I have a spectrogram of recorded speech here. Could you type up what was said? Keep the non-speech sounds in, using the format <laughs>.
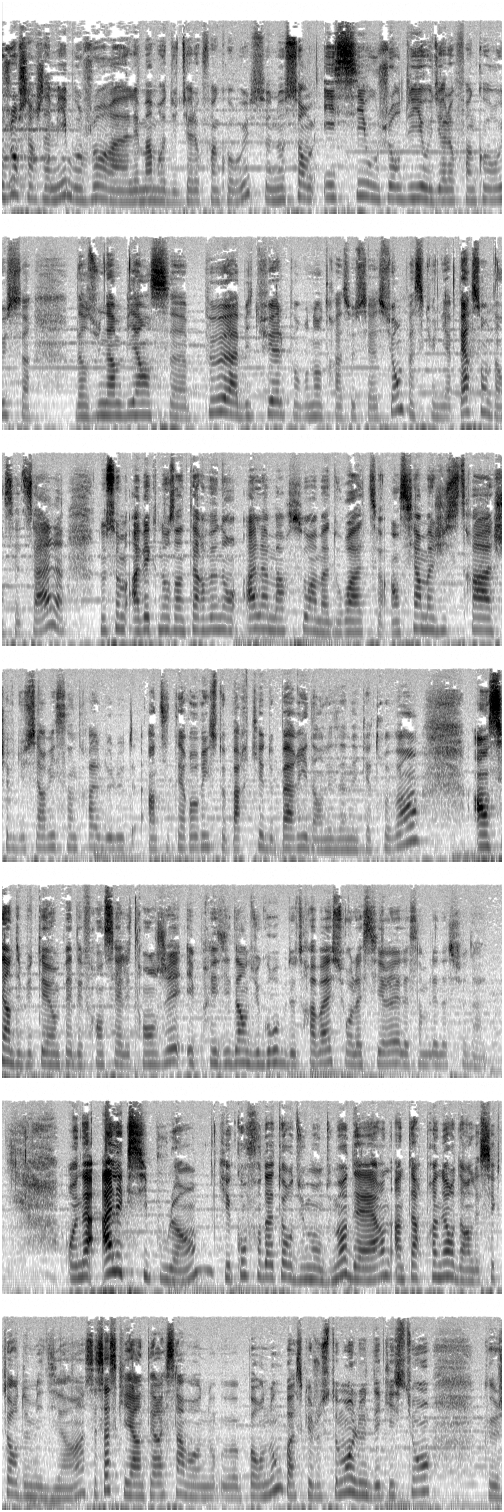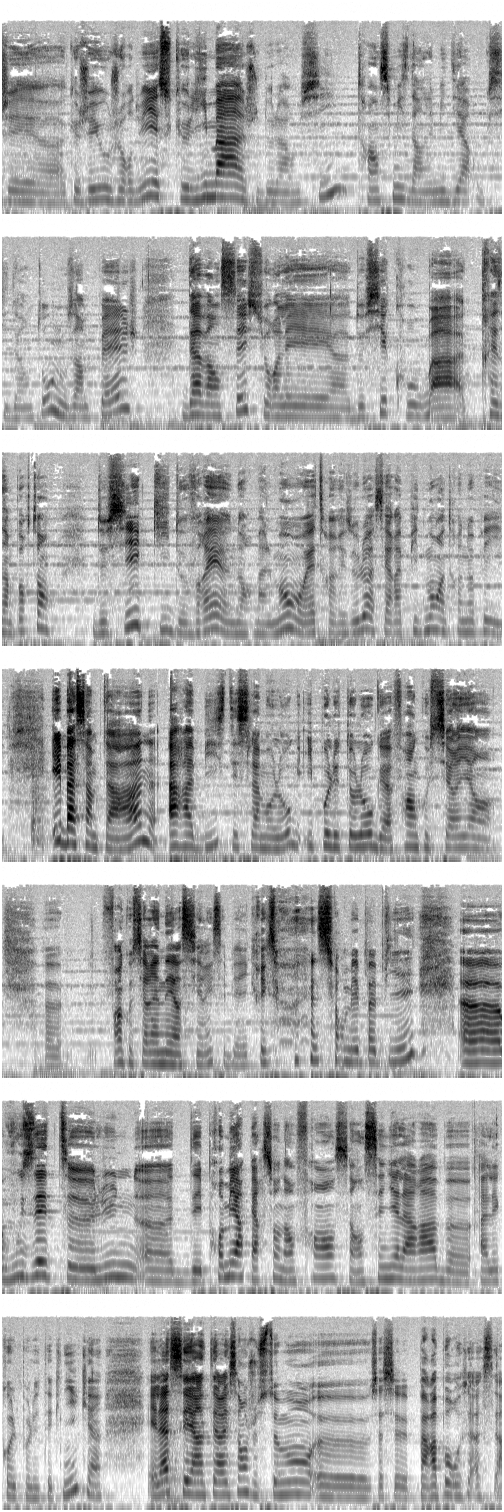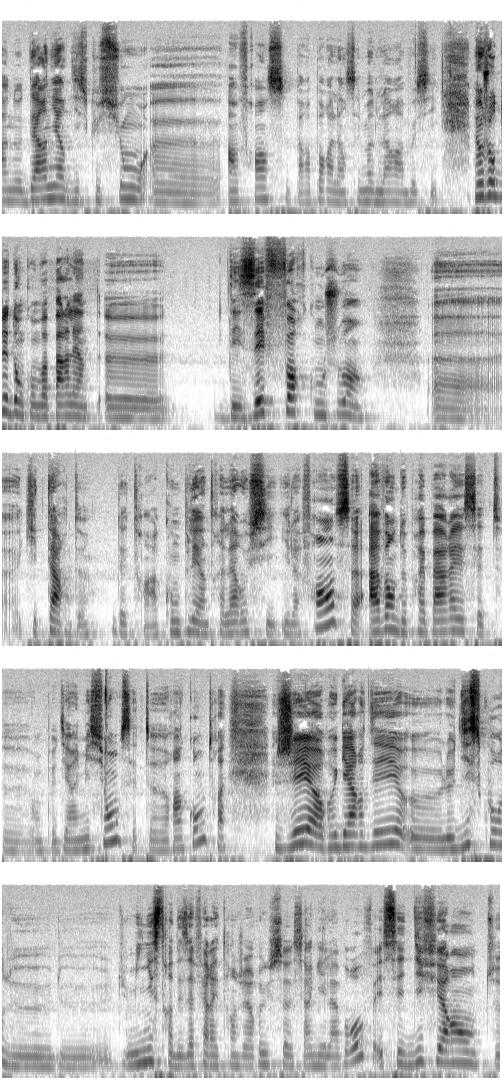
Bonjour chers amis, bonjour à les membres du Dialogue franco-russe. Nous sommes ici aujourd'hui au Dialogue franco-russe dans une ambiance peu habituelle pour notre association parce qu'il n'y a personne dans cette salle. Nous sommes avec nos intervenants Alain Marceau à ma droite, ancien magistrat, chef du service central de lutte antiterroriste au parquet de Paris dans les années 80, ancien député MP des Français à l'étranger et président du groupe de travail sur la Syrie à l'Assemblée nationale. On a Alexis Poulain, qui est cofondateur du Monde Moderne, entrepreneur dans les secteurs de médias. C'est ça ce qui est intéressant pour nous, parce que justement, l'une des questions que j'ai euh, que j'ai eu aujourd'hui, est-ce que l'image de la Russie transmise dans les médias occidentaux nous empêche d'avancer sur les euh, dossiers bah, très importants, dossiers qui devraient euh, normalement être résolus assez rapidement entre nos pays. Et Bassam Tahan, arabiste, islamologue, hippolytologue franco-syrien franco-syrienne en Syrie, c'est bien écrit <laughs> sur, mes papiers. Euh, vous êtes euh, l'une euh, des premières personnes en France à enseigner l'arabe à l'école polytechnique. Et là, c'est intéressant justement, ça c'est par rapport à, nos dernières discussions en France par rapport à l'enseignement de l'arabe aussi. Mais aujourd'hui, donc, on va parler des efforts conjoints euh, qui tarde d'être accompli entre la Russie et la France. Avant de préparer cette, euh, on peut dire, émission, cette euh, rencontre, j'ai regardé le discours du ministre des Affaires étrangères russe, Sergei Lavrov, et ces, différentes,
